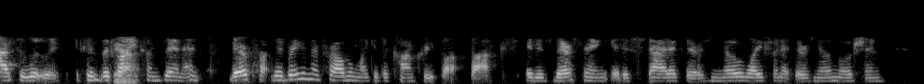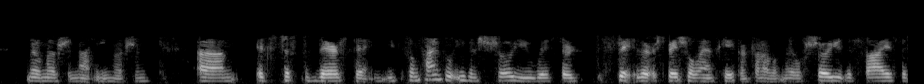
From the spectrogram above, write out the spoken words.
Absolutely, because the client yeah. comes in and they're pro- they bring in their problem like it's a concrete bo- box. It is their thing. It is static. There is no life in it. There's no motion, no motion, not emotion. Um, it's just their thing. Sometimes they'll even show you with their spa- their spatial landscape in front of them. They will show you the size, the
